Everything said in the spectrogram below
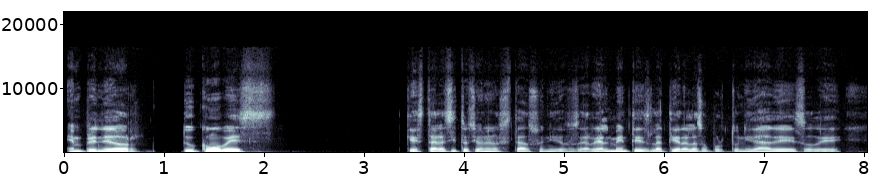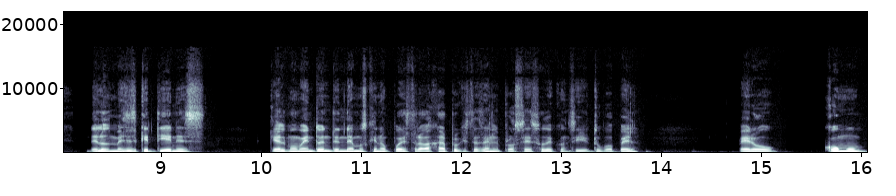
emprendedor. ¿Tú cómo ves que está la situación en los Estados Unidos? O sea, ¿realmente es la tierra de las oportunidades o de, de los meses que tienes que al momento entendemos que no puedes trabajar porque estás en el proceso de conseguir tu papel? Pero, ¿cómo,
